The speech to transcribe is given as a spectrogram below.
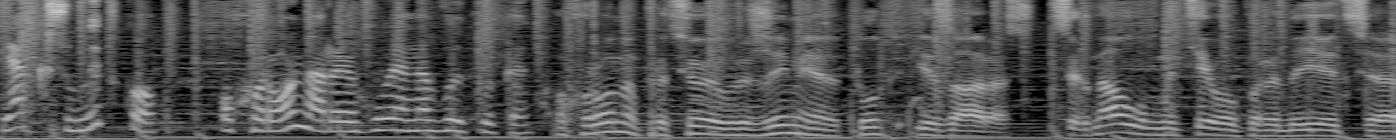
Як швидко охорона реагує на виклики? Охорона працює в режимі тут і зараз. Сигнал миттєво передається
